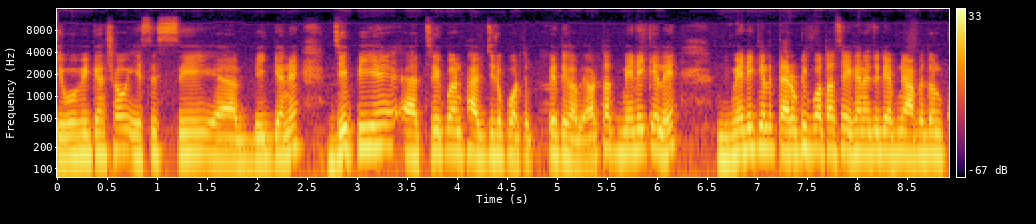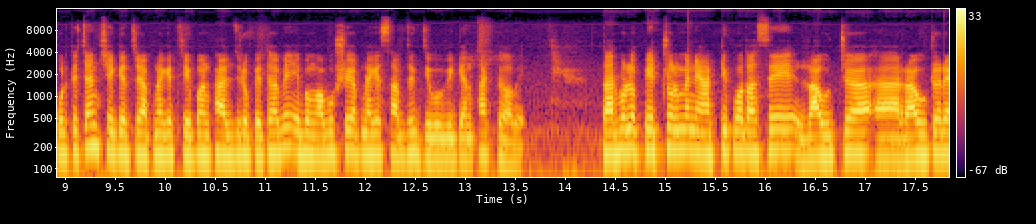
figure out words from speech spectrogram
জীববিজ্ঞান সহ এসএসসি বিজ্ঞানে GPA three point five zero পেতে হবে। অর্থাৎ মেডিকেলে মেডিকেলে তেরোটি পদ আছে, এখানে যদি আপনি আবেদন করতে চান, সেক্ষেত্রে আপনাকে থ্রি পয়েন্ট ফাইভ জিরো পেতে হবে এবং অবশ্যই আপনাকে সাবজেক্ট জীববিজ্ঞান থাকতে হবে। তারপর হলো পেট্রোল ম্যানে আটটি পদ আছে রাউটার রাউটারে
